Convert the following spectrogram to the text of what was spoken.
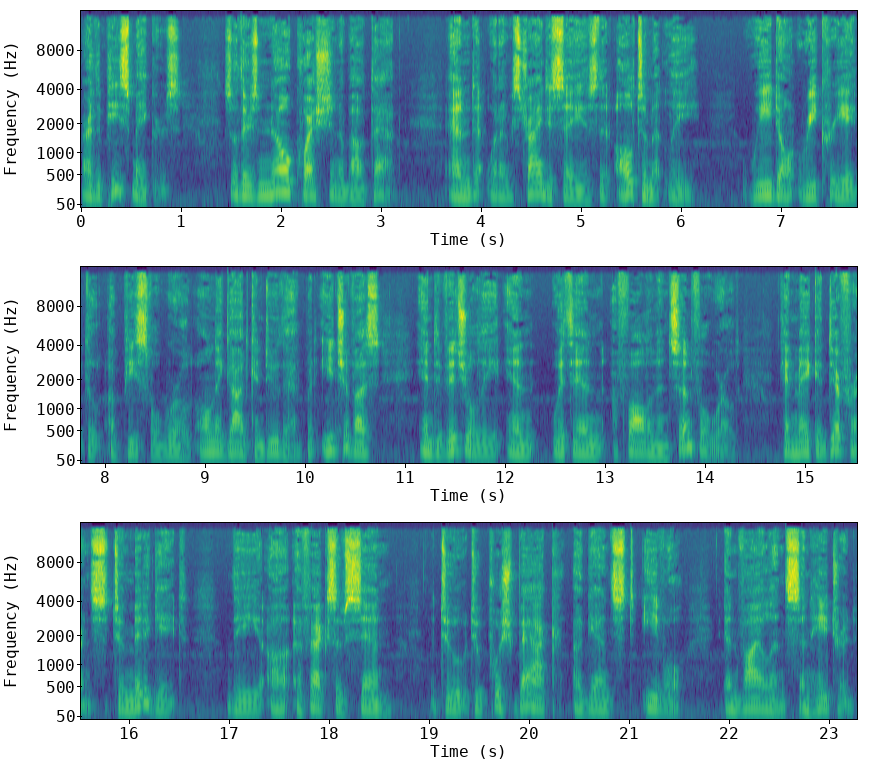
are the peacemakers. So there's no question about that. And what I was trying to say is that ultimately, we don't recreate a peaceful world. Only God can do that. But each of us individually in within a fallen and sinful world can make a difference to mitigate the uh, effects of sin, to to push back against evil and violence and hatred,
